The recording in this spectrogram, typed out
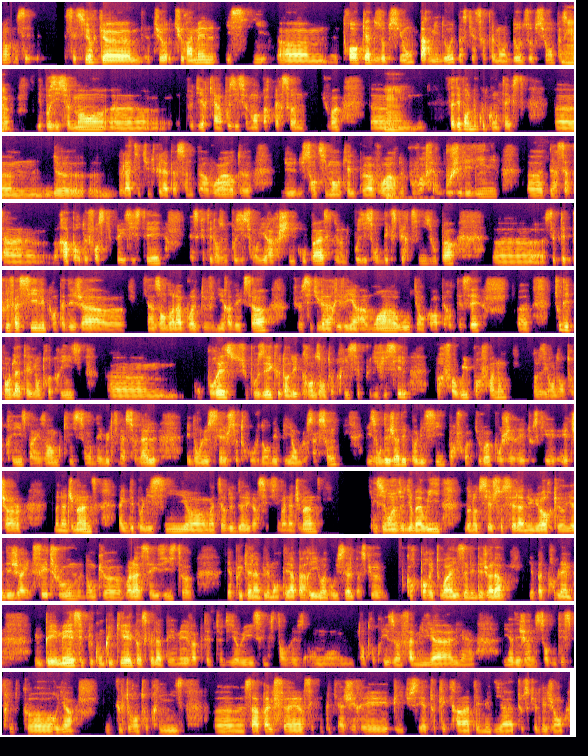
Non, c'est sûr que tu, tu ramènes ici euh, trois ou quatre options parmi d'autres, parce qu'il y a certainement d'autres options, parce que mhm. des positionnements, euh, on peut dire qu'il y a un positionnement par personne, tu vois. Mhm. Ça dépend de beaucoup de contextes. Euh, de, de l'attitude que la personne peut avoir, de, du, sentiment qu'elle peut avoir de pouvoir faire bouger les lignes, euh, d'un certain rapport de force qui peut exister. Est-ce que tu es dans une position hiérarchique ou pas? Est-ce que tu es dans une position d'expertise ou pas? Euh, C'est peut-être plus facile quand tu as déjà 15 ans dans la boîte de venir avec ça que si tu viens d'arriver il y a un mois ou tu es encore en période d'essai. tout dépend de la taille de l'entreprise. Euh, on pourrait supposer que dans les grandes entreprises, c'est plus difficile. Parfois oui, parfois non. Dans les grandes entreprises, par exemple, qui sont des multinationales et dont le siège se trouve dans des pays anglo-saxons, ils ont déjà des policies parfois, tu vois, pour gérer tout ce qui est HR management, avec des policies en matière de diversity management. Ils se vont se dire, bah oui, dans notre siège social à New York, il y a déjà une fate room, donc euh, voilà, ça existe. Il n'y a plus qu'à l'implémenter à Paris ou à Bruxelles parce que corporate-wise, elle est déjà là. Il n'y a pas de problème. Une PME, c'est plus compliqué parce que la PME va peut-être te dire oui, c'est une petite entreprise, familiale, il y, a, déjà une sorte d'esprit de corps, il y a une culture d'entreprise. Euh, ça va pas le faire, c'est compliqué à gérer. Et puis, tu sais, il y a toutes les craintes, les médias, tout ce que les gens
